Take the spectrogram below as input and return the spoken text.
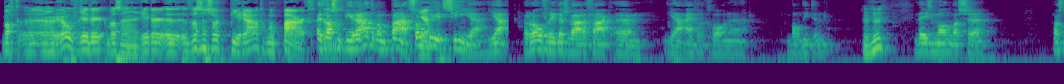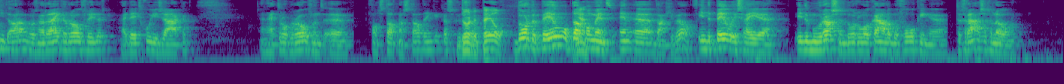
Wacht, een een roofridder was een ridder. eh, Het was een soort piraat op een paard. Het was een piraat op een paard, zo Ja. kun je het zien, ja. ja. Roofridders waren vaak, ehm, ja, eigenlijk gewoon eh, bandieten. Mhm. Deze man was, eh, was niet arm, was een rijke roofridder. Hij deed goede zaken. En hij trok rovend eh, van stad naar stad, denk ik. Als ik Door de peel. Door de peel op dat Ja. moment. En eh, dankjewel. In de peel is hij eh, in de moerassen door de lokale bevolking te grazen genomen.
